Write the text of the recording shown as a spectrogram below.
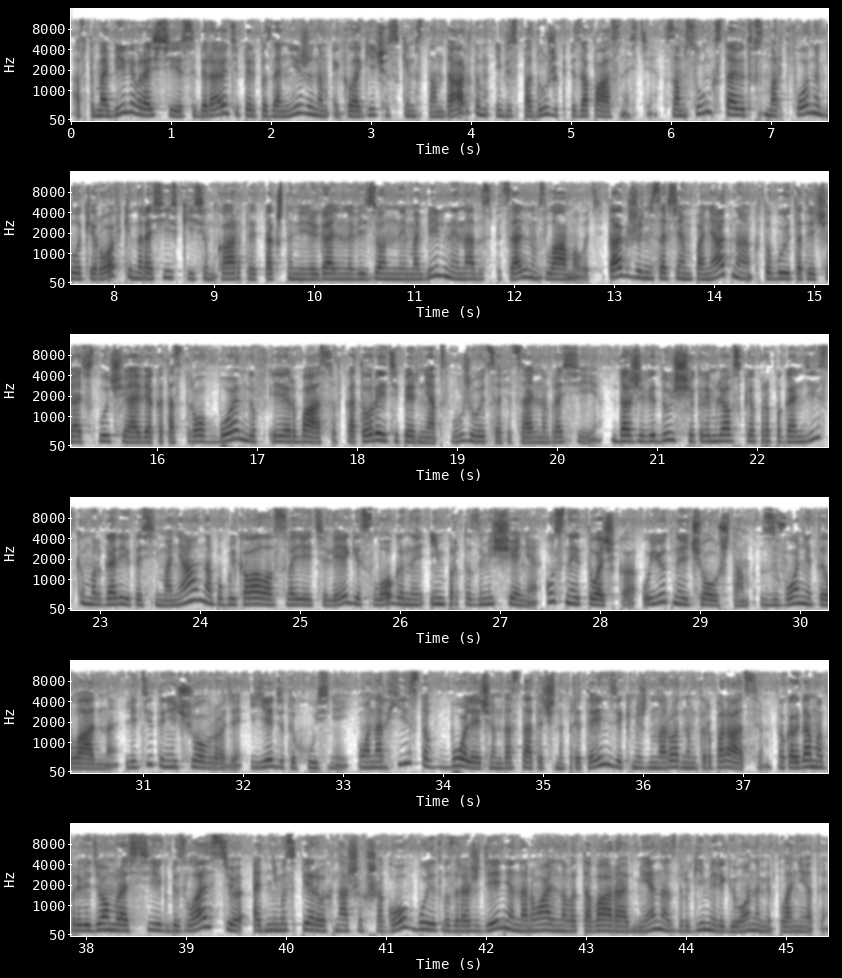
Автомобили в России собирают теперь по заниженным экологическим стандартам и без подушек безопасности. Samsung ставит в смартфоны блокировки на российские сим-карты, так что нелегально везенные мобильные надо специально взламывать. Также не совсем понятно, кто будет отвечать в случае авиакатастроф Боингов и Airbusов, которые теперь не обслуживаются официально в России. Даже ведущая кремлевская пропагандистка Маргарита Симонян опубликовала в своей телеге слоганы импортозамещения. «Вкусная точка», «Уютно чё уж там», «Звонит и ладно», «Летит и ничего вроде», «Едет и хуй с ней». У анархистов более чем достаточно претензий к международным корпорациям корпорациям. Но когда мы приведем Россию к безвластию, одним из первых наших шагов будет возрождение нормального товарообмена с другими регионами планеты.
